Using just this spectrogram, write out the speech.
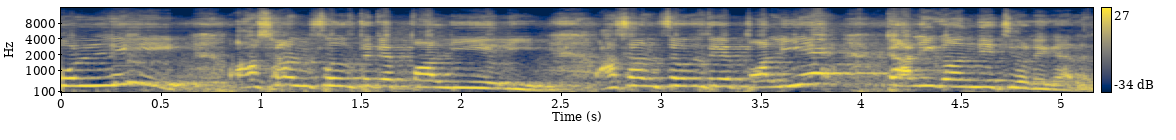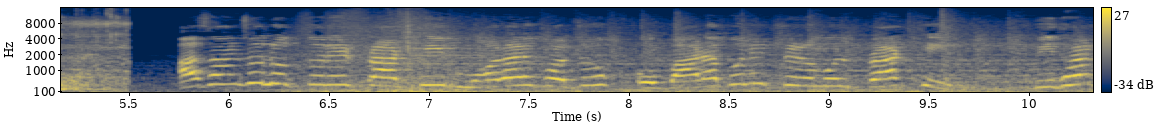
করলি? আসানসোল থেকে পালিয়ে এলি। আসানসোল থেকে পালিয়ে টালিগঞ্জে চলে গেল। আসানসোল উত্তরের প্রার্থী মলয় ঘটক ও বারাবণী তৃণমূল প্রার্থী বিধান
